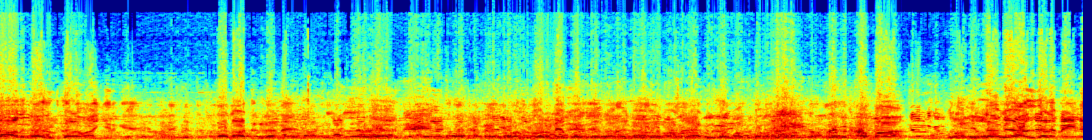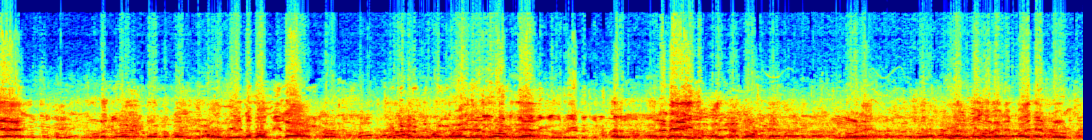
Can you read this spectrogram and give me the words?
நானும் காது கொடுத்து தானே வாங்கியிருக்கேன் அதான் நாட்டுக்கடானே. வரனே பாருங்க எல்லாமே நானும் நானும் நாட்டுக்கடா பார்த்தேன் ஆமாம் எல்லாமே அதுதானே மெயின் உடஞ்சு அந்த மாதிரி இதை பார்த்து என்ன பார்ப்பீங்களா? பதினேழு ரூபா கொடுங்க. இல்லைண்ணே இது பதினெட்டு ரூபா கொடுங்க கொடுவண்ணே ரொம்ப சொல்லண்ணே பதினெட்டு ரூபா கொடுங்க.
